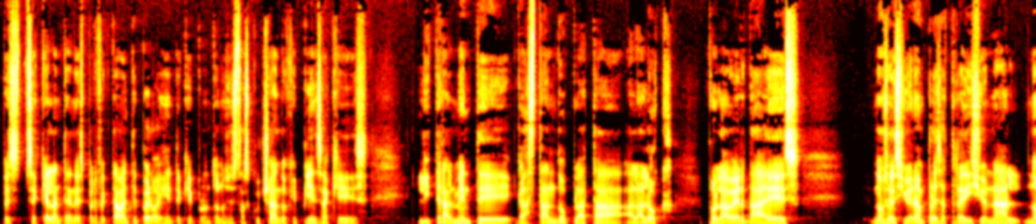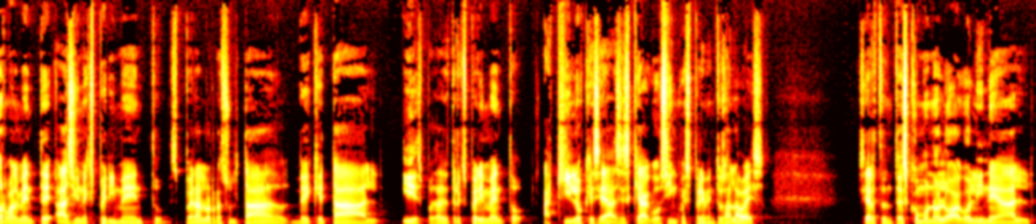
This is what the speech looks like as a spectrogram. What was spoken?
pues sé que la entendés perfectamente, pero hay gente que pronto nos está escuchando que piensa que es literalmente gastando plata a la loca. Pero la verdad es, no sé, si una empresa tradicional normalmente hace un experimento, espera los resultados, ve qué tal y después hace otro experimento, aquí lo que se hace es que hago cinco experimentos a la vez. ¿Cierto? Entonces, como no lo hago lineal,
